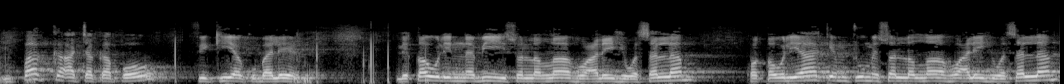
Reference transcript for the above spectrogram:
mpaka atakapofikia kubaligh liqauli nabii sallallahu alayhi wasallam kwa kauli yake mtume sallallahu alayhi wasallam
